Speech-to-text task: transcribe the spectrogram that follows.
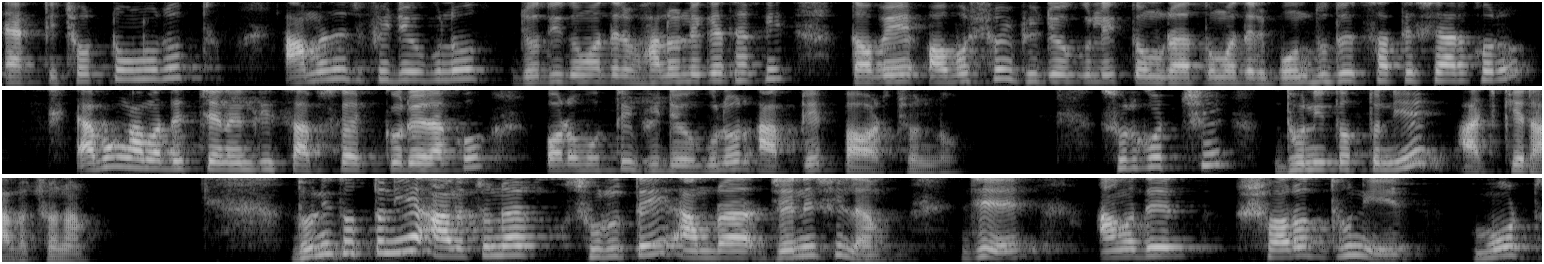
একটি ছোট্ট অনুরোধ। আমাদের ভিডিওগুলো যদি তোমাদের ভালো লেগে থাকে, তবে অবশ্যই ভিডিওগুলি তোমরা তোমাদের বন্ধুদের সাথে শেয়ার করো এবং আমাদের চ্যানেলটি সাবস্ক্রাইব করে রাখো পরবর্তী ভিডিওগুলোর আপডেট পাওয়ার জন্য। শুরু করছি ধ্বনিতত্ত্ব নিয়ে আজকের আলোচনা। ধ্বনিতত্ত্ব নিয়ে আলোচনার শুরুতেই আমরা জেনেছিলাম যে আমাদের স্বরধ্বনির মোট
